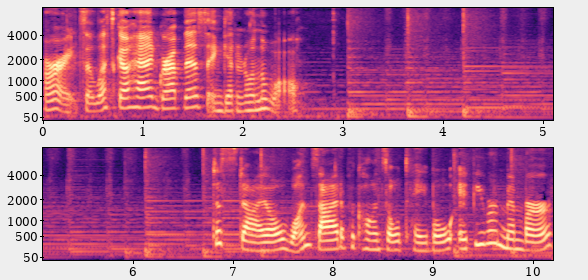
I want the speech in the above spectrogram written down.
All right, so let's go ahead, grab this, and get it on the wall. To style one side of the console table. If you remember,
